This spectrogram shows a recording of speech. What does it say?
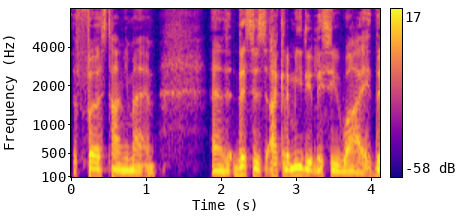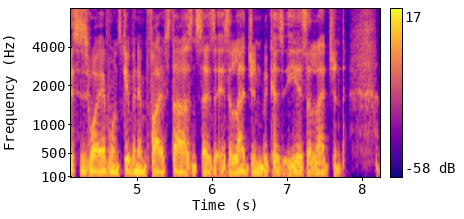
the first time you met him. And this is, I could immediately see why. This is why everyone's giving him five stars and says it is a legend because he is a legend.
